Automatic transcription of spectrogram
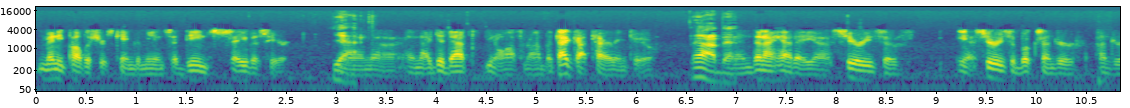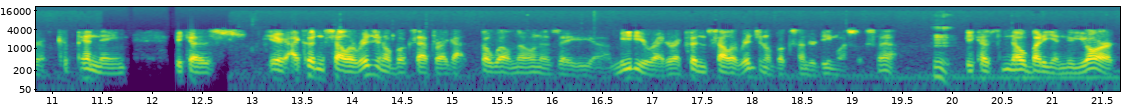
many publishers came to me and said dean save us here Yeah. and uh, and i did that you know off and on but that got tiring too Yeah, I bet. and then i had a, uh series of you know series of books under under a pen name because yeah, I couldn't sell original books after I got so well known as a uh, media writer. I couldn't sell original books under Dean Wesley Smith Hmm. because nobody in New York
